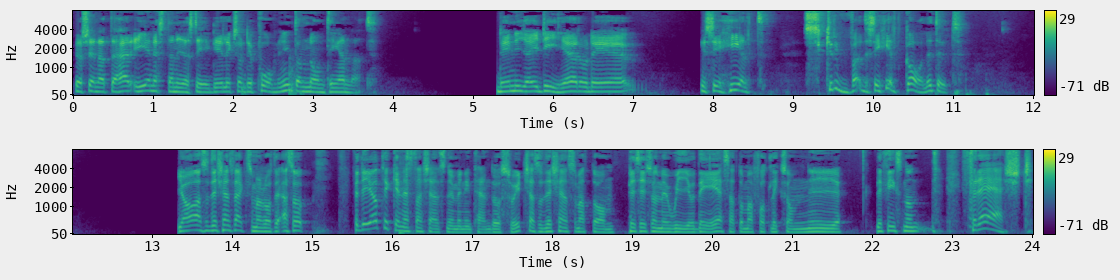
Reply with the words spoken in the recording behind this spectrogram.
jag känner att det här är nästa nya steg. Det, är liksom, det påminner inte om någonting annat. Det är nya idéer och det, är, det ser helt skruvat, det ser helt galet ut. Ja, alltså det känns verkligen som att de låter, alltså, för det jag tycker nästan känns nu med Nintendo Switch, alltså det känns som att de, precis som med Wii och DS, att de har fått liksom ny, det finns någon fräscht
